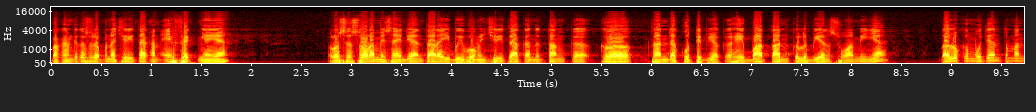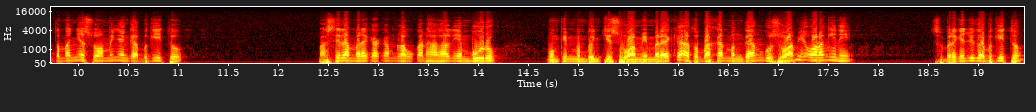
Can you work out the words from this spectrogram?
Bahkan kita sudah pernah ceritakan efeknya ya. Kalau seseorang misalnya di antara ibu-ibu menceritakan tentang ke, ke tanda kutip ya kehebatan, kelebihan suaminya, lalu kemudian teman-temannya suaminya nggak begitu pastilah mereka akan melakukan hal-hal yang buruk. Mungkin membenci suami mereka atau bahkan mengganggu suami orang ini. Sebaliknya juga begitu.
